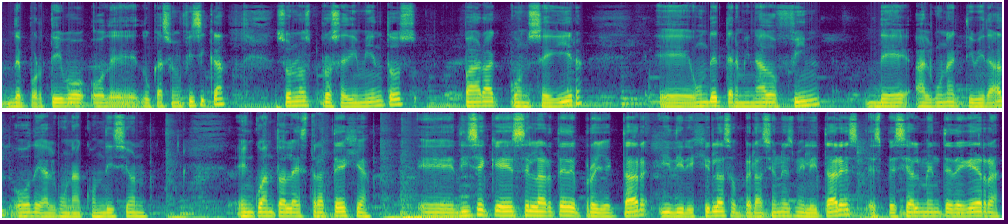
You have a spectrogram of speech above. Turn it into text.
deportivo o de educación física, son los procedimientos para conseguir eh, un determinado fin de alguna actividad o de alguna condición. En cuanto a la estrategia, eh, dice que es el arte de proyectar y dirigir las operaciones militares, especialmente de guerra.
